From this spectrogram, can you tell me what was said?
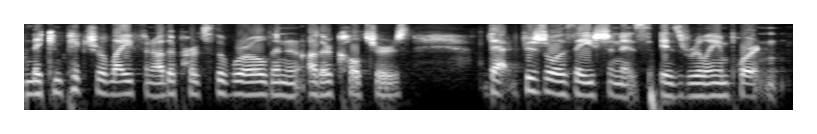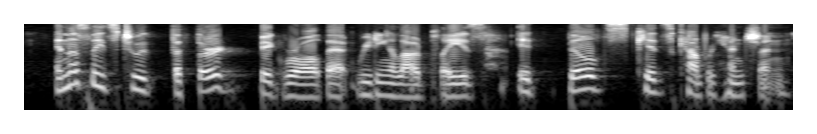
And they can picture life in other parts of the world and in other cultures. That visualization is, is really important. And this leads to the third big role that reading aloud plays it builds kids' comprehension.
